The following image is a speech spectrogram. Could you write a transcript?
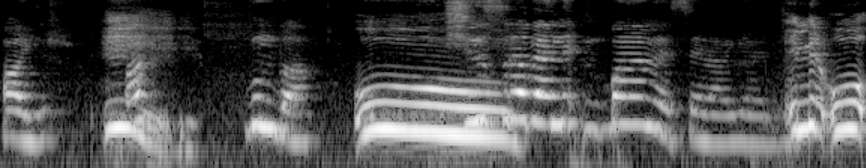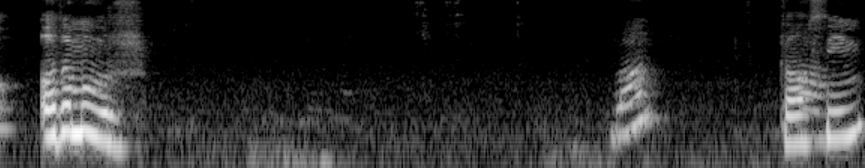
Hayır. Bak bunda. Oo. Şimdi sıra bende, bana mesela geldi. Emir o adamı vur. Lan. Tavsiyem.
